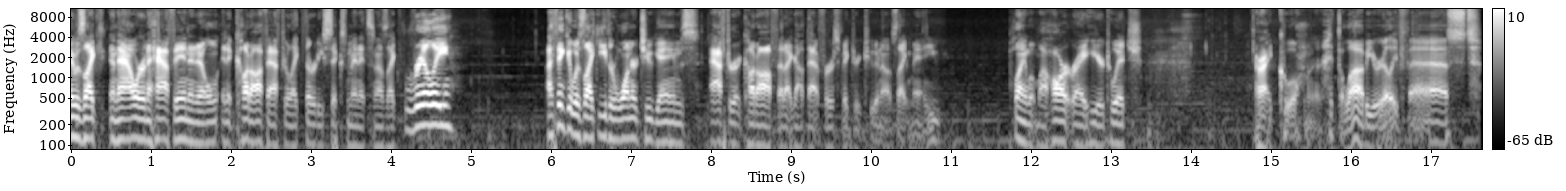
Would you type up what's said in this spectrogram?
It was like an hour and a half in, and it only, and it cut off after like 36 minutes, and I was like, really? I think it was like either one or two games after it cut off that I got that first victory too, and I was like, man, you playing with my heart right here, Twitch. Alright, cool. I'm gonna hit the lobby really fast.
